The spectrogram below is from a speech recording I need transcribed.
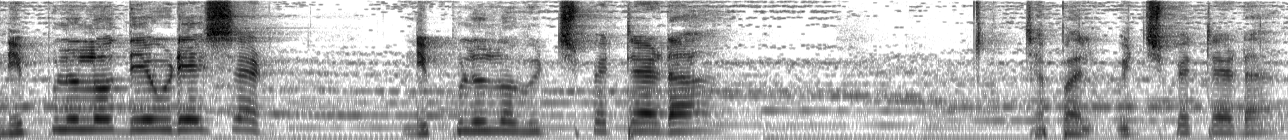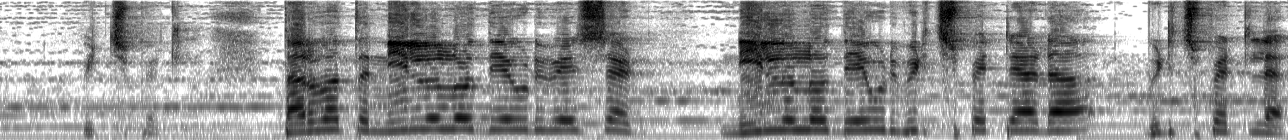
నిప్పులలో దేవుడేశాడు నిప్పులలో విడిచిపెట్టాడా? చెప్పాలి విడిచిపెట్టాడా? విడిచిపెట్టలే. తర్వాత నీళ్ళలో దేవుడు వేశాడు. నీళ్ళలో దేవుడు విడిచిపెట్టాడా? విడిచిపెట్టలే.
